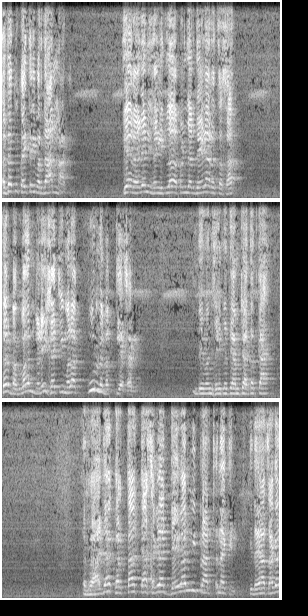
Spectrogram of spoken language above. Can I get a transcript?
आता तू काहीतरी वरदान माग. या राजाने सांगितलं आपण जर देणारच असा तर भगवान गणेशाची मला पूर्ण भक्ती असावी. देवाने सांगितलं ते आमच्या हातात काय? राजा करता त्या सगळ्या देवांनी प्रार्थना केली की दया सागर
